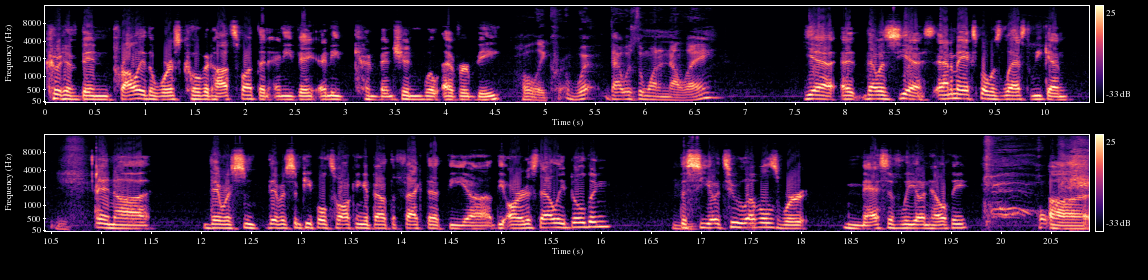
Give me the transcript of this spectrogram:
could have been probably the worst COVID hotspot that any va- any convention will ever be. Holy crap! What, that was the one in L.A. Yeah, uh, that was yes. Anime Expo was last weekend, and uh, there was some there was some people talking about the fact that the uh, the Artist Alley building, the CO two levels were massively unhealthy. Uh,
